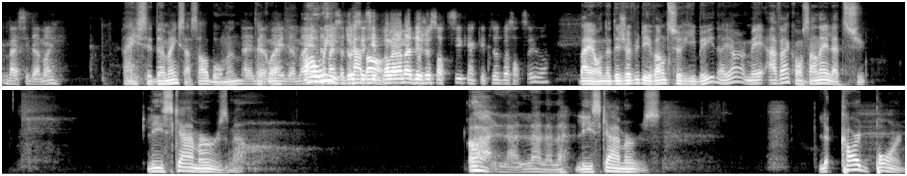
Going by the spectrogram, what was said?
Ben, c'est demain. Hey, c'est demain que ça sort, Bowman. Ben, demain, demain. Ah oui, c'est probablement déjà sorti quand l'épisode va sortir. Là. Ben, on a déjà vu des ventes sur eBay, d'ailleurs, mais avant qu'on s'en aille là-dessus. Les scammers, man. Oh là là là là. Les scammers. Le card porn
